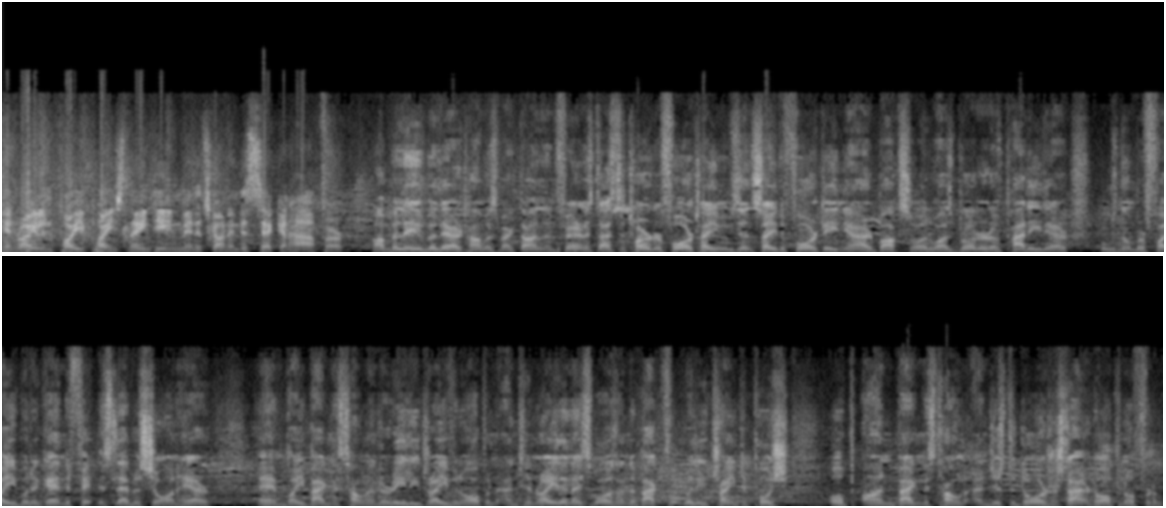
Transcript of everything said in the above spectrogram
Tinryland 5 points, 19 minutes gone in the second half. There. Unbelievable there, Thomas McDonald. In fairness, that's the third or fourth time he was inside the 14 yard box, so it was brother of Paddy there, who's number five. But again, the fitness level shown here um, by Bagenalstown, and they're really driving open. And Tinryland, I suppose, on the back foot, Willie, trying to push up on Bagenalstown, and just the doors are starting to open up for them.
